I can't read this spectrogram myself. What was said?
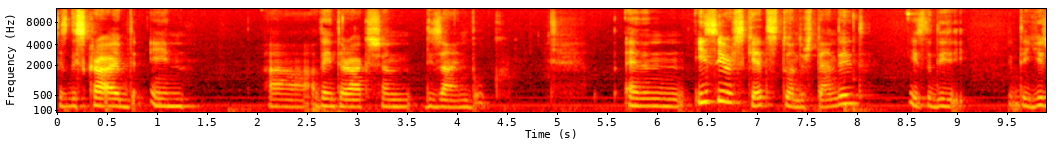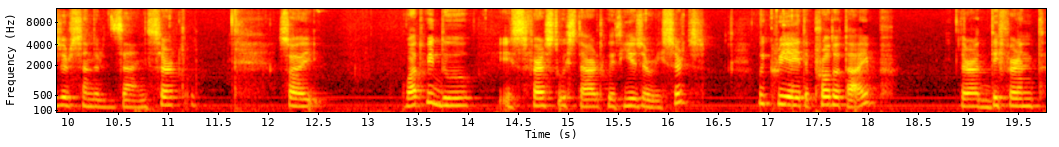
is described in uh, the interaction design book. An easier sketch to understand it is the, the user-centered design circle. So what we do is first we start with user research. We create a prototype. There are different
